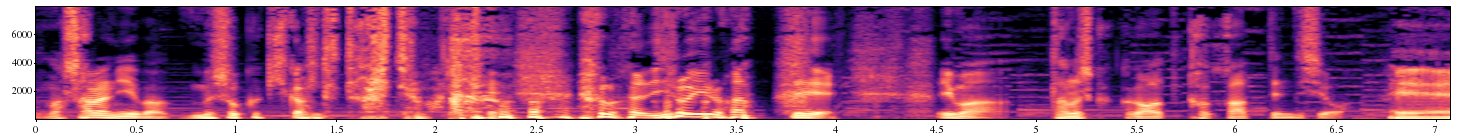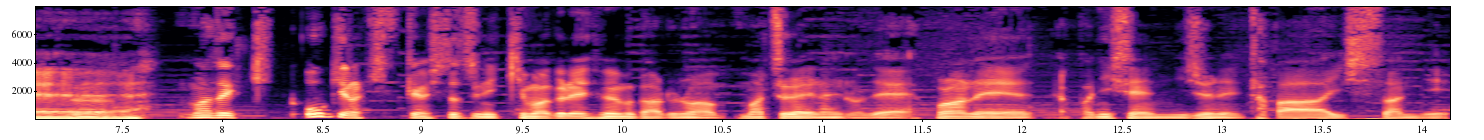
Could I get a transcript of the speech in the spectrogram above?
ん、まあ、さらに言えば無職期間だったからっていうのもあって、まあ、いろいろあって、今、楽しく関わ関わってんですよ。へえ。うんまあ、で、き大きなきっかけの一つに気まぐれ FM があるのは間違いないので、これはね、やっぱ2020年に高石さんに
